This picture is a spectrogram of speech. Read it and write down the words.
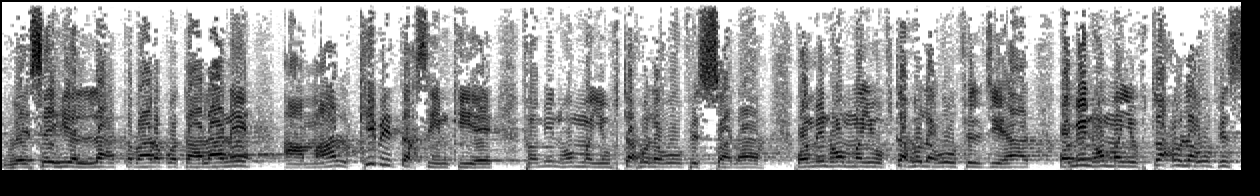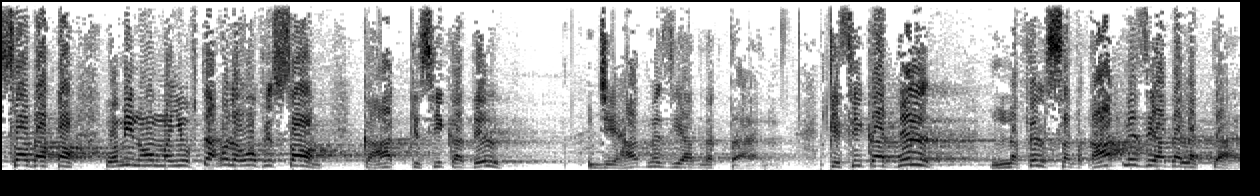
ویسے ہی اللہ تبارک و تعالیٰ نے اعمال کی بھی تقسیم کی ہے فمین ہم یفتح له فی الصلاح ومن ہم یفتح له فی الجہاد ومن ہم یفتح له فی الصدقہ ومن ہم یفتح له الصوم۔ کہا، کسی کا دل جہاد میں زیادہ لگتا ہے، کسی کا دل نفل صدقات میں زیادہ لگتا ہے۔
